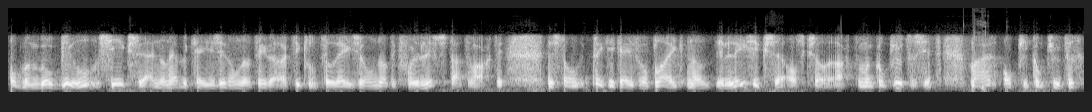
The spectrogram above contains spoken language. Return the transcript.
op mijn mobiel, zie ik ze. En dan heb ik geen zin om dat hele artikel te lezen, omdat ik voor de lift sta te wachten. Dus dan klik ik even op like en dan lees ik ze als ik zo achter mijn computer zit. Maar op je computer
